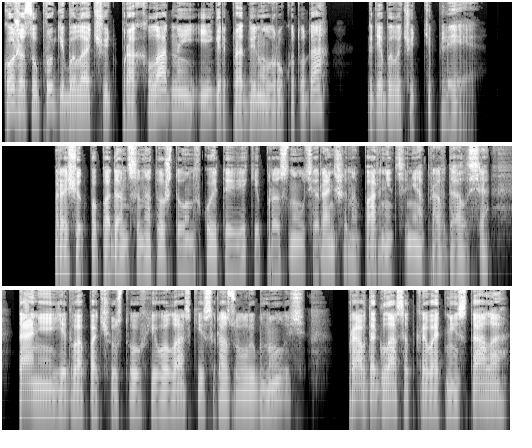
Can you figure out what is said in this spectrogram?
Кожа супруги была чуть прохладной, и Игорь продвинул руку туда, где было чуть теплее. Расчет попаданца на то, что он в кои-то веки проснулся раньше напарницы, не оправдался. Таня, едва почувствовав его ласки, сразу улыбнулась. Правда, глаз открывать не стала,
